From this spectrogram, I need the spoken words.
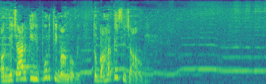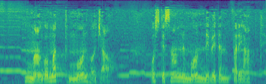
और विचार की ही पूर्ति मांगोगे तो बाहर कैसे जाओगे? मांगो मत, मौन हो जाओ। उसके सामने मौन निवेदन पर्याप्त है।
